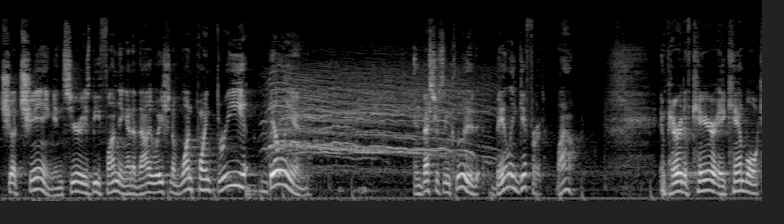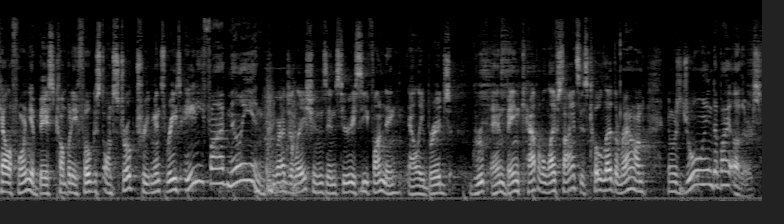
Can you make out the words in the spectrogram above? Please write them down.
cha-ching in Series B funding at a valuation of 1.3 billion. Investors included Baillie Gifford. Wow. Imperative Care, a Campbell, California-based company focused on stroke treatments, raised 85 million. Congratulations in Series C funding. Ally Bridge Group and Bain Capital Life Sciences co-led the round and was joined by others.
